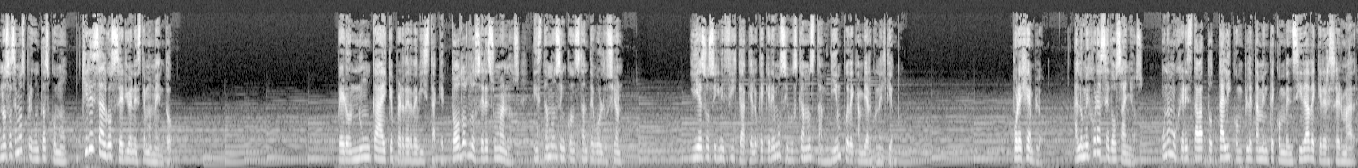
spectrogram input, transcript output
Nos hacemos preguntas como, ¿quieres algo serio en este momento? Pero nunca hay que perder de vista que todos los seres humanos estamos en constante evolución y eso significa que lo que queremos y buscamos también puede cambiar con el tiempo. Por ejemplo, a lo mejor hace dos años, una mujer estaba total y completamente convencida de querer ser madre.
